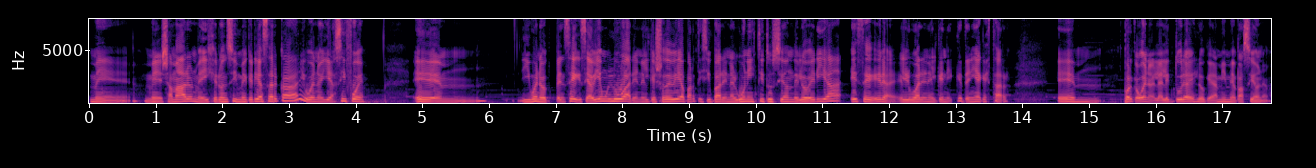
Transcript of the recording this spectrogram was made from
me, llamaron, me dijeron si me quería acercar y bueno, y así fue. Y bueno, pensé que si había un lugar en el que yo debía participar en alguna institución de lobería, ese era el lugar en el que, tenía que estar. Em, porque bueno, la lectura es lo que a mí me apasiona.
